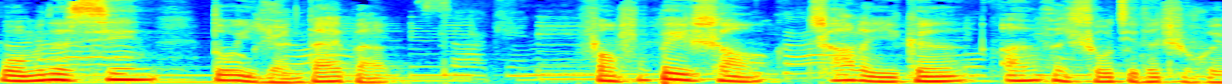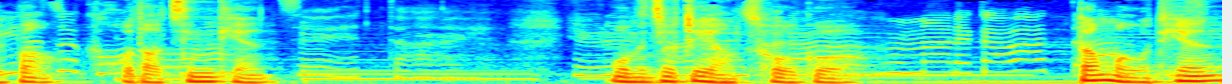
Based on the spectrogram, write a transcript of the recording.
我们的心都已然呆板，仿佛背上插了一根安分守己的指挥棒，活到今天，我们就这样错过。当某天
